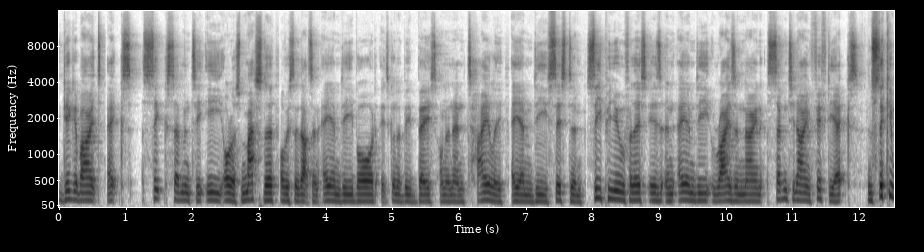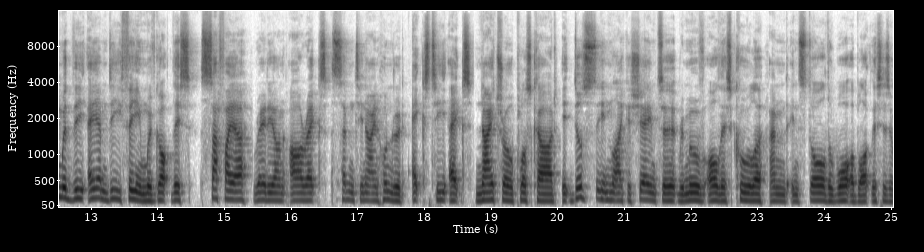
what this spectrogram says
Gigabyte X670E Aorus Master. Obviously that's an AMD board. It's going to be based on an entirely AMD system. CPU for this is an AMD Ryzen 9 7950X. And sticking with the AMD theme, we've got this Sapphire Radeon RX 7900 XTX Nitro Plus card. It does seem like a shame to remove all this cooler and install the water block. This is a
